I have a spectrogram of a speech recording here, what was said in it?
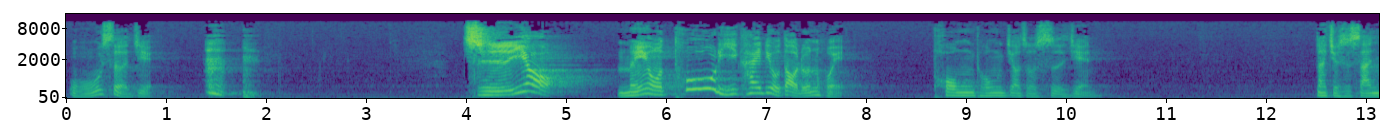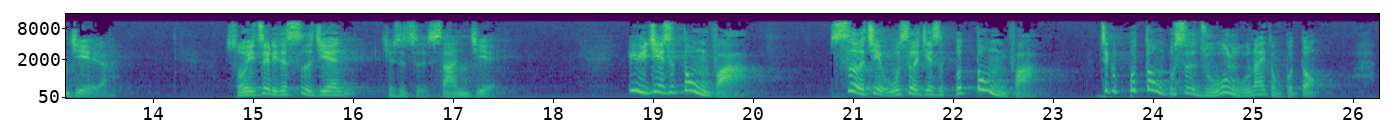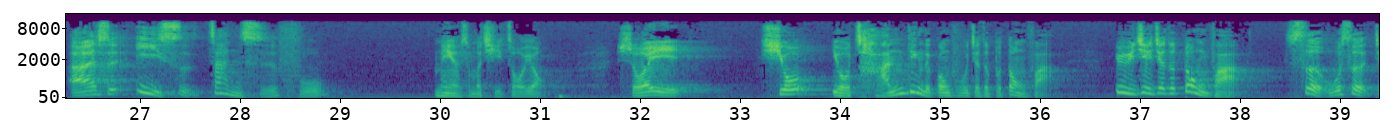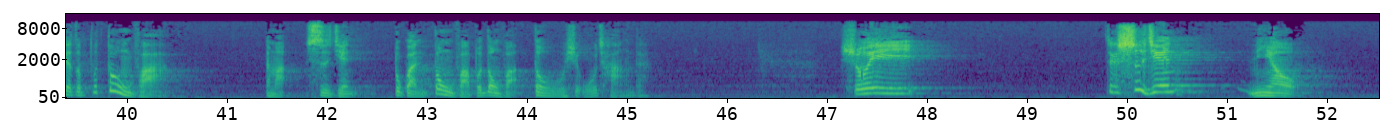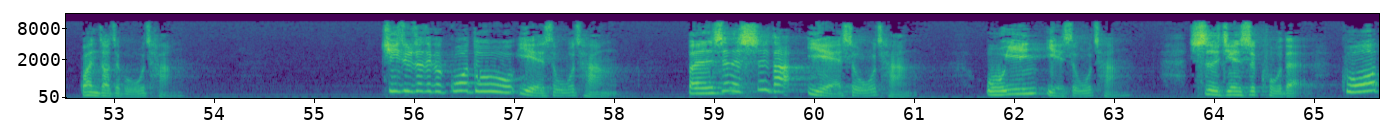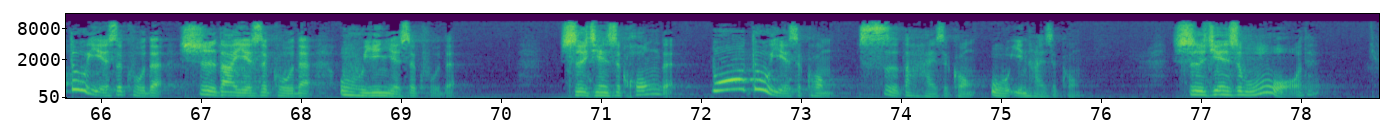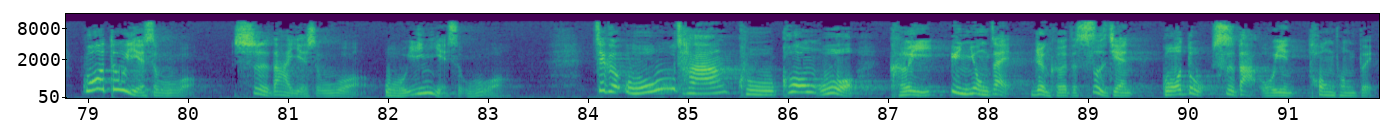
无色界，只要没有脱离开六道轮回，通通叫做世间。那就是三界了，所以这里的世间就是指三界。欲界是动法，色界无色界是不动法。这个不动不是如如那一种不动，而是意识暂时浮，没有什么起作用。所以修有禅定的功夫叫做不动法，欲界叫做动法，色无色叫做不动法。那么世间不管动法不动法都是无常的，所以这个世间你要关照这个无常，记住在这个国度也是无常，本身的四大也是无常，五阴也是无常，世间是苦的，国度也是苦的，四大也是苦的，五阴也是苦的。世间是空的，多度也是空，四大还是空，五阴还是空。世间是无我的，国度也是无我，四大也是无我，五阴也是无我。这个无常、苦、空、无我，可以运用在任何的世间、国度、四大、五阴，通通对。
